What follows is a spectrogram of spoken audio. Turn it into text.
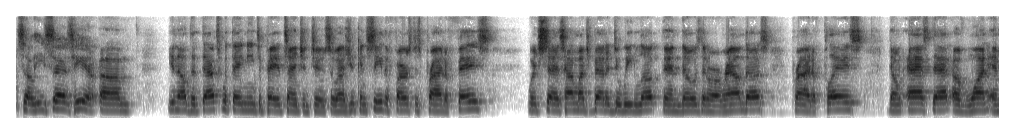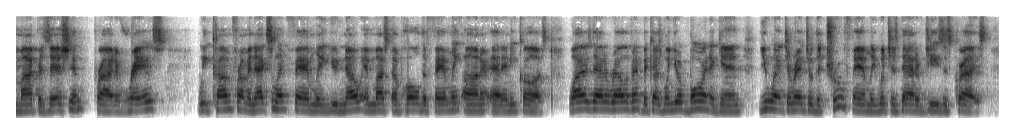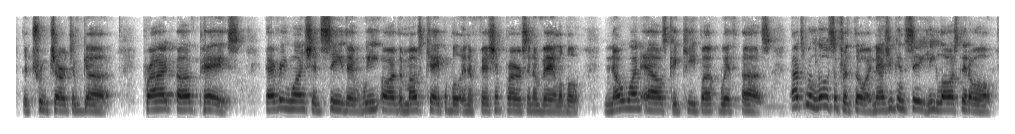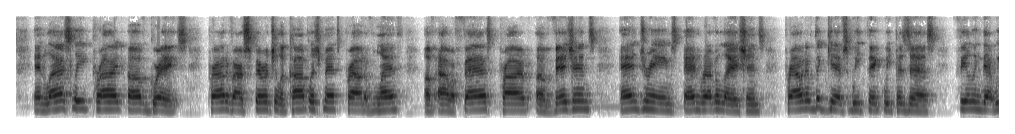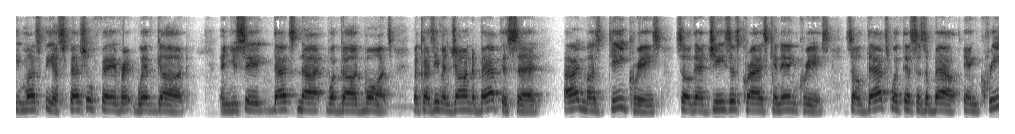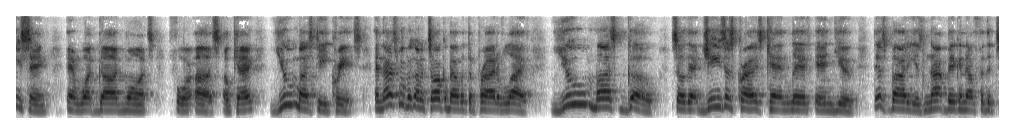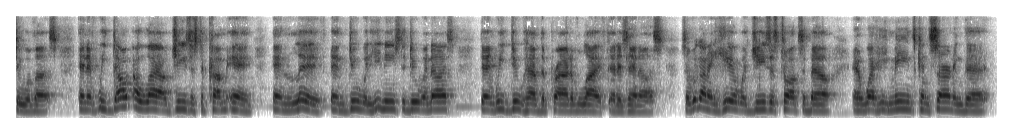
So he says here, um, you know, that that's what they need to pay attention to. So as you can see, the first is pride of face which says, How much better do we look than those that are around us? Pride of place. Don't ask that of one in my position. Pride of race. We come from an excellent family. You know and must uphold the family honor at any cost. Why is that irrelevant? Because when you're born again, you enter into the true family, which is that of Jesus Christ, the true church of God. Pride of pace. Everyone should see that we are the most capable and efficient person available. No one else could keep up with us. That's what Lucifer thought. And as you can see, he lost it all. And lastly, pride of grace. Proud of our spiritual accomplishments, proud of length of our fast, proud of visions and dreams and revelations, proud of the gifts we think we possess, feeling that we must be a special favorite with God. And you see, that's not what God wants because even John the Baptist said, I must decrease so that Jesus Christ can increase. So that's what this is about increasing in what God wants for us. Okay. You must decrease. And that's what we're going to talk about with the pride of life. You must go so that Jesus Christ can live in you. This body is not big enough for the two of us. And if we don't allow Jesus to come in and live and do what he needs to do in us, then we do have the pride of life that is in us. So we're going to hear what Jesus talks about and what he means concerning that.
